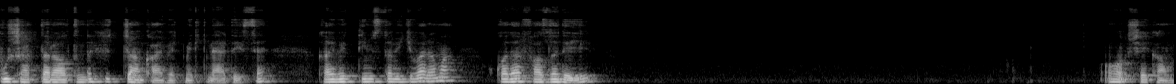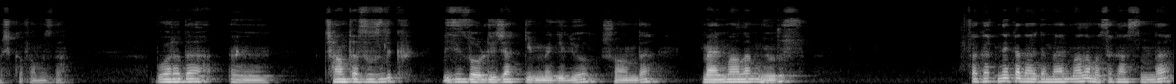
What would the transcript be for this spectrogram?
bu şartlar altında hiç can kaybetmedik neredeyse. Kaybettiğimiz tabii ki var ama o kadar fazla değil. O şey kalmış kafamızda. Bu arada e, çantasızlık bizi zorlayacak gibime geliyor şu anda. Mermi alamıyoruz. Fakat ne kadar da mermi alamasak aslında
